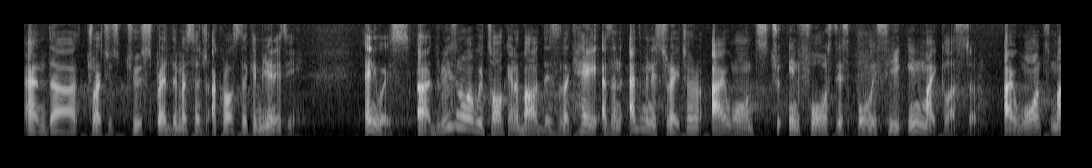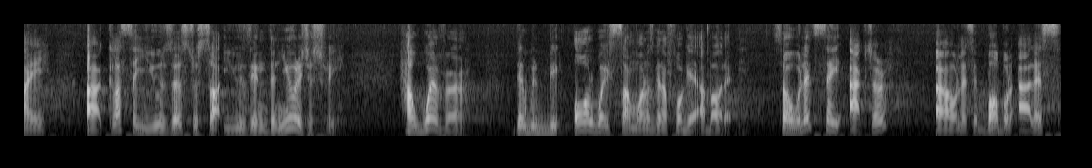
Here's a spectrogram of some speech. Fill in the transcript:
and uh, try to, to spread the message across the community. Anyways, uh, the reason why we're talking about this is like, hey, as an administrator, I want to enforce this policy in my cluster. I want my uh, cluster users to start using the new registry. However, there will be always someone who's going to forget about it. So let's say actor, uh, or let's say Bob or Alice,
